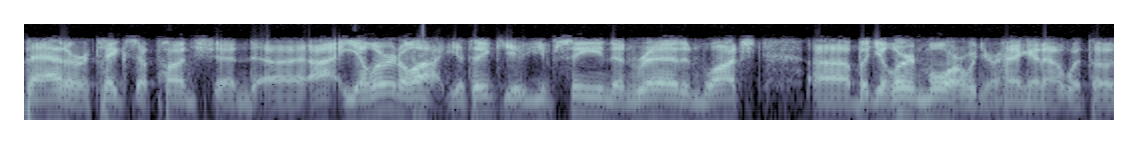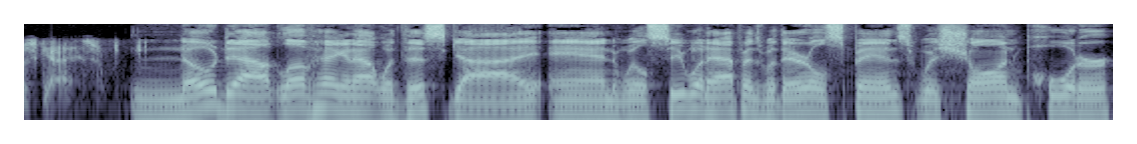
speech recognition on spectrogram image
that or takes a punch, and uh, I, you learn a lot. You think you, you've seen and read and watched, uh, but you learn more when you're hanging out with those guys. No doubt. Love hanging out with this guy, and we'll see what happens with Errol Spence, with Shawn Porter.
